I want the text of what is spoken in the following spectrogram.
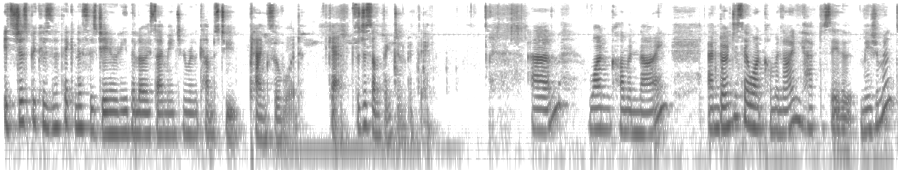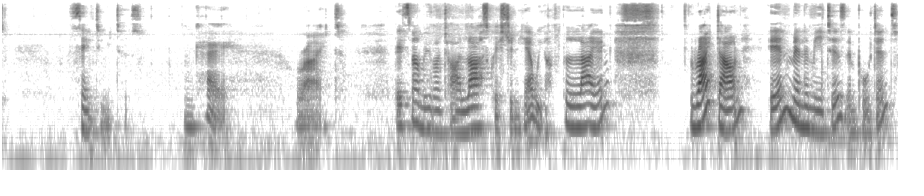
It's just because the thickness is generally the lowest dimension when it comes to planks of wood. Okay, so just something to note there. Um, 1 common 9. And don't just say 1 common 9, you have to say the measurement, centimeters. Okay, right. Let's now move on to our last question here. We are flying. Write down in millimeters, important,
